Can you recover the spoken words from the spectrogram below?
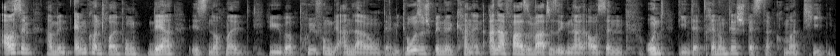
Außerdem haben wir einen M-Kontrollpunkt, der ist nochmal die Überprüfung der Anlagerung der Mitosespindel, kann ein Anaphase-Wartesignal aussenden und dient der Trennung der Schwesterchromatiden.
